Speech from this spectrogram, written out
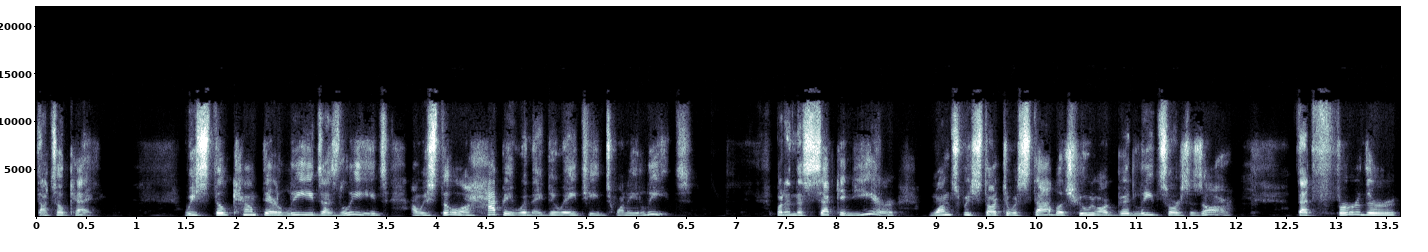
That's okay. We still count their leads as leads, and we still are happy when they do 18, 20 leads. But in the second year, once we start to establish who our good lead sources are, that further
